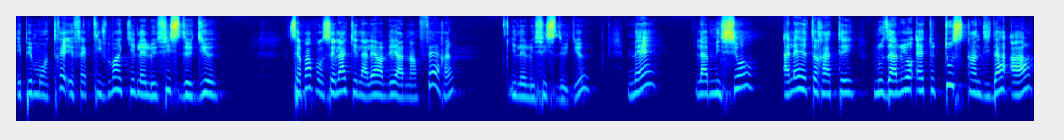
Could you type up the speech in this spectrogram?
et puis montrer effectivement qu'il est le Fils de Dieu. Ce n'est pas pour cela qu'il allait aller en enfer. Hein. Il est le Fils de Dieu. Mais la mission allait être ratée. Nous allions être tous candidats à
